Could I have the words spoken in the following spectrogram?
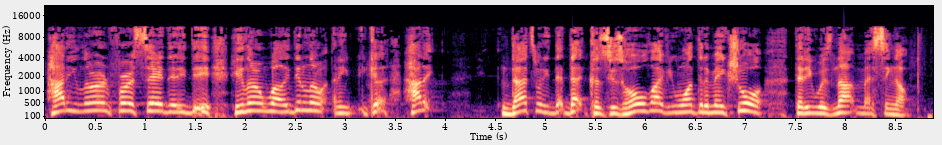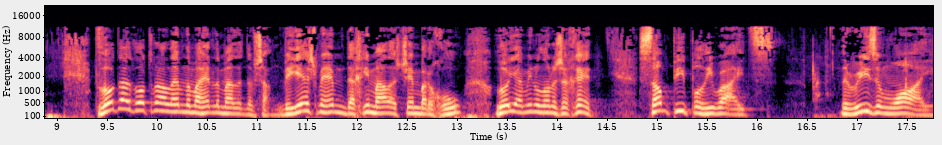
How did he learn first say that he did? He learned well. He didn't learn, and he, how did, that's what he, that, cause his whole life he wanted to make sure that he was not messing up. Some people, he writes, the reason why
